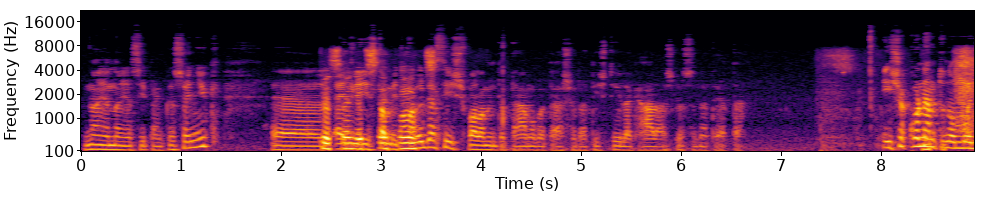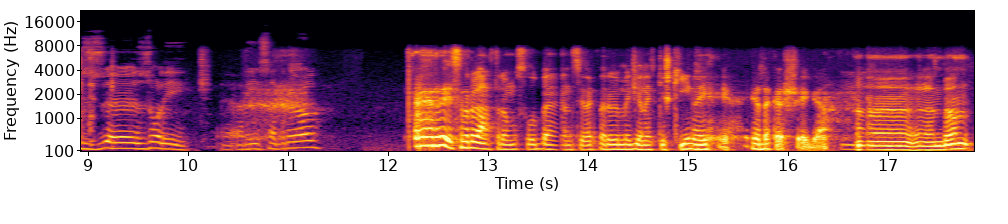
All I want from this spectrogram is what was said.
Nagyon-nagyon szépen köszönjük. Köszönjük Egyrészt, amit küldesz is, valamint a támogatásodat is, tényleg hálás köszönet érte. És akkor nem tudom, hogy Zoli részedről... Részemről átadom szót Bencének, mert ő még jön egy kis kínai érdekességgel. Uh, rendben,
